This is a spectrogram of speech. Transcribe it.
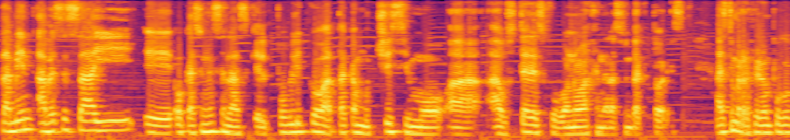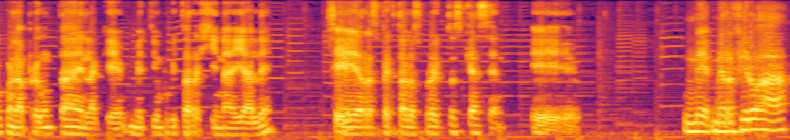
también a veces hay eh, ocasiones en las que el público ataca muchísimo a, ustedes como nueva generación de actores. A esto me refiero un poco con la pregunta en la que metí un poquito a Regina y Ale eh, respecto a los proyectos que hacen. Eh, me, me refiero a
